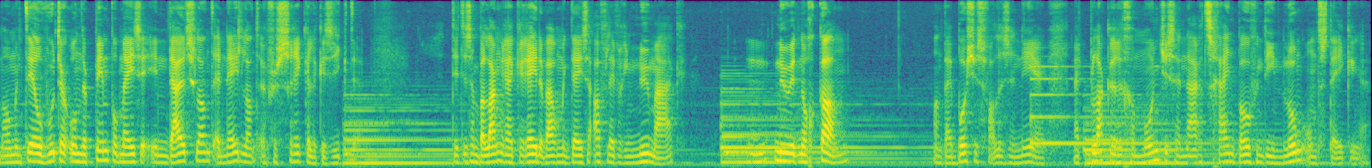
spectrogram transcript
Momenteel woedt er onder pimpelmezen in Duitsland en Nederland een verschrikkelijke ziekte. Dit is een belangrijke reden waarom ik deze aflevering nu maak. Nu het nog kan. Want bij bosjes vallen ze neer met plakkerige mondjes en naar het schijnt bovendien longontstekingen.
